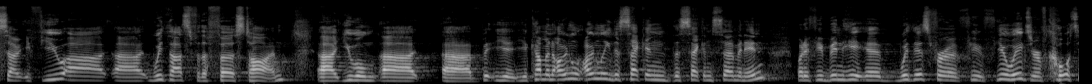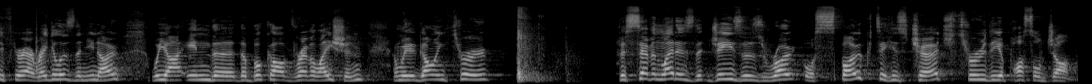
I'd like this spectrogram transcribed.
So, if you are uh, with us for the first time, uh, you will uh, uh you, you come in only, only, the second the second sermon in. But if you've been here uh, with us for a few, few weeks, or of course if you're our regulars, then you know we are in the, the book of Revelation, and we are going through the seven letters that Jesus wrote or spoke to his church through the Apostle John.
